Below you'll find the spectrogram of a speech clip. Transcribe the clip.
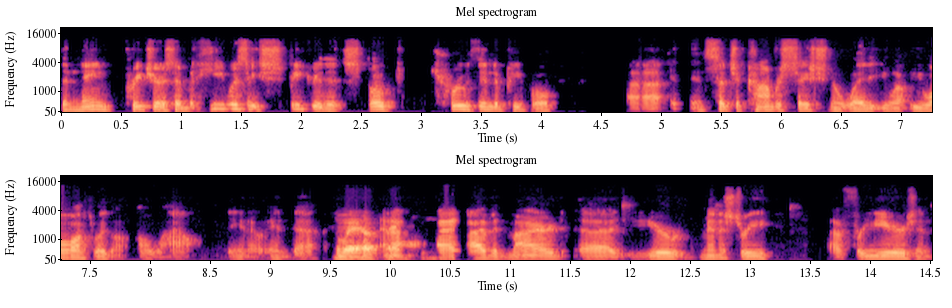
the name preacher. I said, but he was a speaker that spoke truth into people uh, in such a conversational way that you you walked away going, oh wow, you know. And uh, Well, and I, I've admired uh, your ministry uh, for years, and,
